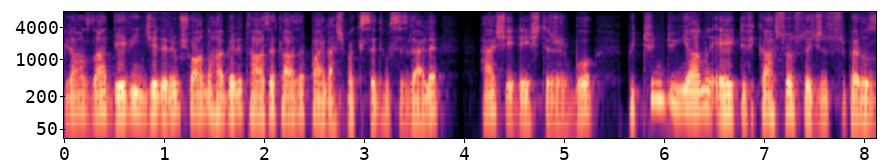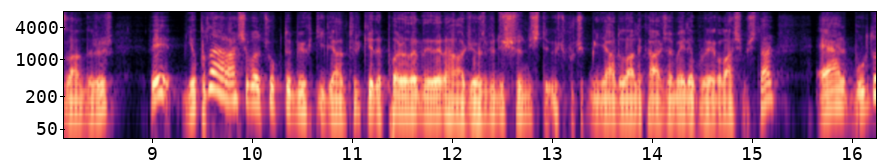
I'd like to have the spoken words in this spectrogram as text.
Biraz daha derin incelerim. Şu anda haberi taze taze paylaşmak istedim sizlerle. Her şeyi değiştirir bu. Bütün dünyanın elektrifikasyon sürecini süper hızlandırır. Ve yapılan araştırmalar çok da büyük değil. Yani Türkiye'de paraları nelere harcıyoruz bir düşünün. İşte 3,5 milyar dolarlık harcamayla buraya ulaşmışlar. Eğer burada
